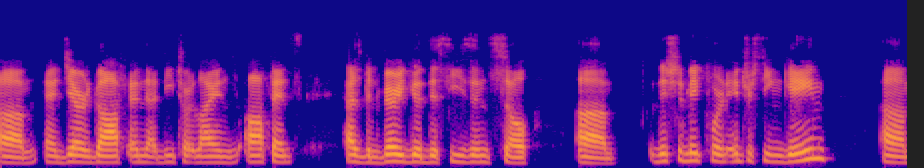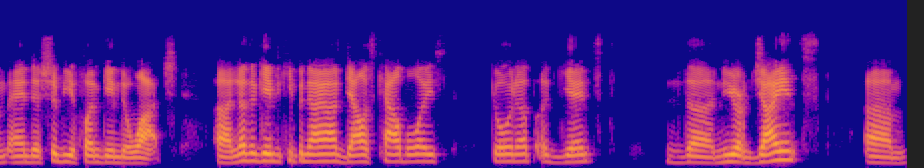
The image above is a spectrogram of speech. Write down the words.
Um, and Jared Goff and that Detroit Lions offense has been very good this season. So um, this should make for an interesting game, um, and it should be a fun game to watch. Uh, another game to keep an eye on: Dallas Cowboys going up against the New York Giants. Um,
